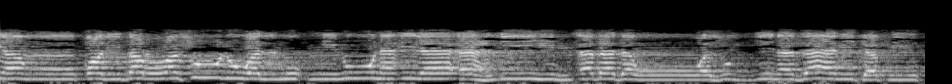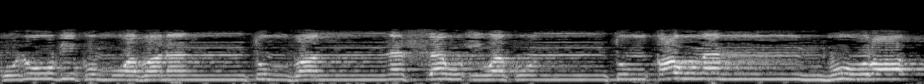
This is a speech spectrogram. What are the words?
ينقلب الرسول والمؤمنون إلى اهليهم ابدا وزين ذلك في قلوبكم وظننتم ظن السوء وكنتم قوما بورا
